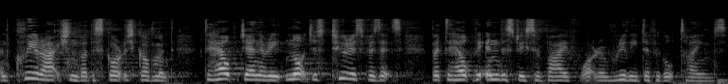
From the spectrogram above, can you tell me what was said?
and clear action by the Scottish Government to help generate not just tourist visits, but to help the industry survive what are really difficult times.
